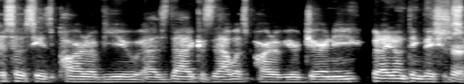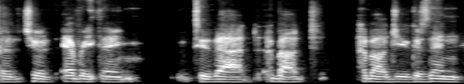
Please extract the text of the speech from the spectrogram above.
associates part of you as that because that was part of your journey. But I don't think they should Sure. should, should everything to that about about you because then,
